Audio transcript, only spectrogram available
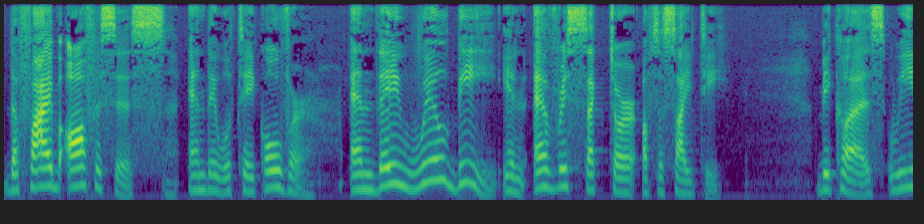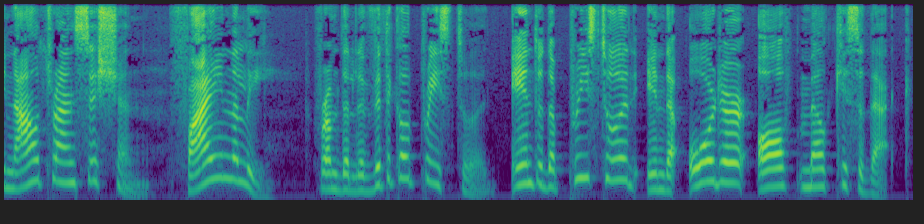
the five offices and they will take over. And they will be in every sector of society. Because we now transition, finally, from the Levitical priesthood into the priesthood in the order of Melchizedek.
